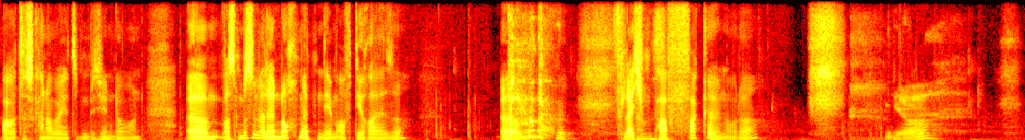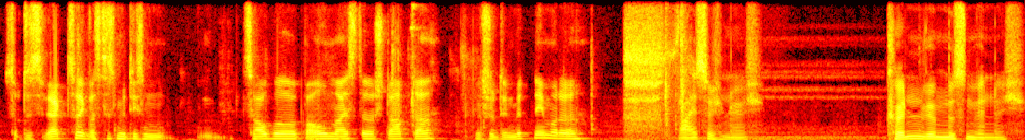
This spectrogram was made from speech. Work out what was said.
Oh, das kann aber jetzt ein bisschen dauern. Ähm, was müssen wir denn noch mitnehmen auf die Reise? Ähm, vielleicht ein paar Fackeln, oder? Ja. So, das Werkzeug, was ist mit diesem Zauberbaumeisterstab da? Willst du den mitnehmen oder? Weiß ich nicht. Können wir, müssen wir nicht.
